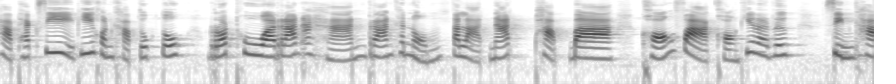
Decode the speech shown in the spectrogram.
ขับแท็กซี่ พี่คนขับตุกตุกรถทัวร์ร้านอาหาร ร้านขนม ตลาดนัด ผับบาร์ของฝากของที่ระลึก สินค้า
